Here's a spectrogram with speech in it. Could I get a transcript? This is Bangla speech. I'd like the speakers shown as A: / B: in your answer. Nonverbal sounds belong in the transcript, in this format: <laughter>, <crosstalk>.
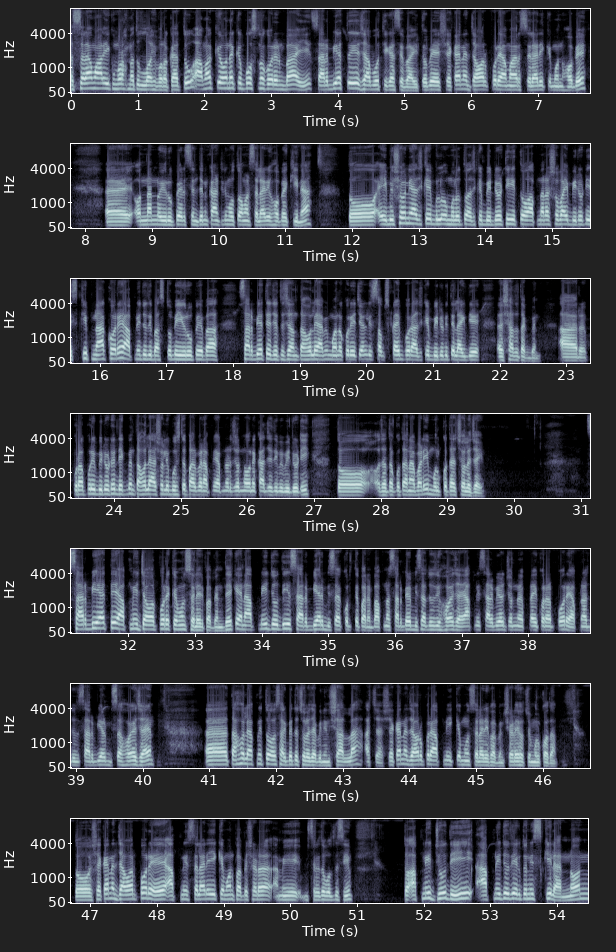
A: আসসালামু আলাইকুম রহমতুল্লাহ বরকাতু। আমাকে অনেকে প্রশ্ন করেন, ভাই, সার্বিয়াতে যাব? ঠিক আছে, ভাই। তবে সেখানে যাওয়ার পরে আমার স্যালারি কেমন হবে? অন্যান্য ইউরোপের সেন্টেন কান্ট্রির মতো আমার স্যালারি হবে কিনা? তো এই বিষয় নিয়ে আজকে মূলত আজকে ভিডিওটি, তো আপনারা সবাই ভিডিওটি স্কিপ না করে আপনি যদি বাস্তবে ইউরোপে বা সার্বিয়াতে যেতে চান, তাহলে আমি মনে করি এই চ্যানেলটি সাবস্ক্রাইব করে আজকে ভিডিওটিতে লাইক দিয়ে সাথে থাকবেন। আর পুরোপুরি ভিডিওটি দেখবেন, তাহলে আসলে বুঝতে পারবেন আপনি আপনার জন্য অনেক কাজে দিবে ভিডিওটি। তো অযথা কথা না বাড়ি মূল কথায় চলে যাই। সার্বিয়াতে আপনি যাওয়ার পরে কেমন স্যালারি পাবেন? দেখেন, আপনি যদি সার্বিয়ার ভিসা করতে পারেন বা আপনার সার্বিয়ার ভিসা যদি হয়ে যায়, আপনি সার্বিয়ার জন্য অ্যাপ্লাই করার পরে আপনার যদি সার্বিয়ার ভিসা হয়ে যায় তাহলে আপনি তো সার্বিয়াতে চলে যাবেন ইনশাআল্লাহ। আচ্ছা সেখানে যাওয়ার পরে আপনি কেমন স্যালারি পাবেন? সেটাই হচ্ছে মূল কথা। তো সেখানে যাওয়ার পরে আপনি স্যালারি কেমন পাবে সেটা আমি বিস্তারিত বলতেছি। তো আপনি যদি আপনি যদি একজন স্কিলার নন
